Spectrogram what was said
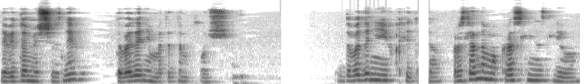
Найвідоміші з них доведені методом площі. Доведення Євкліда. Розглянемо креслення зліва.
